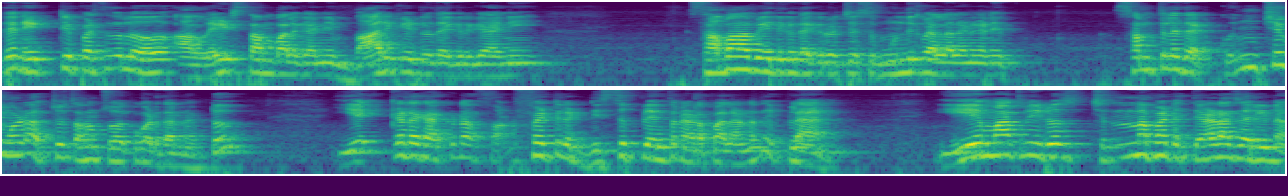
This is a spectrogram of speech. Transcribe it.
దెన్ ఎట్టి పరిస్థితుల్లో ఆ లైట్ స్తంభాలు కానీ బారికేట్ల దగ్గర కానీ సభా వేదిక దగ్గర వచ్చేసి ముందుకు వెళ్ళాలని కానీ సంథింగ్ దట్ కొంచెం కూడా అత్యుత్సాహం చూపకూడదు అన్నట్టు ఎక్కడికక్కడ పర్ఫెక్ట్గా డిసిప్లిన్తో నడపాలన్నది ప్లాన్ ఏమాత్రం ఈరోజు చిన్నపాటి తేడా జరిగినా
